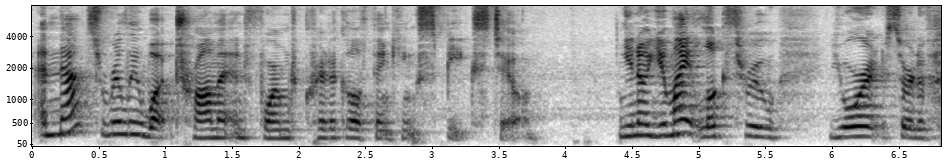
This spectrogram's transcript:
And that's really what trauma informed critical thinking speaks to. You know, you might look through your sort of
